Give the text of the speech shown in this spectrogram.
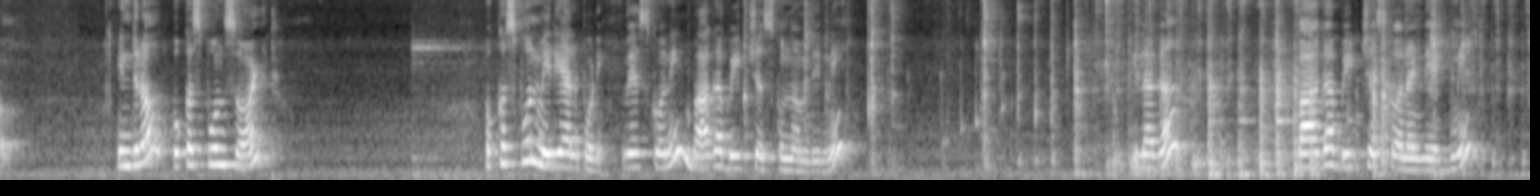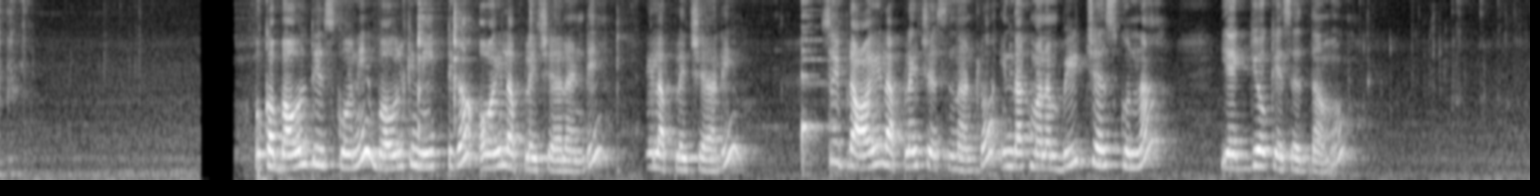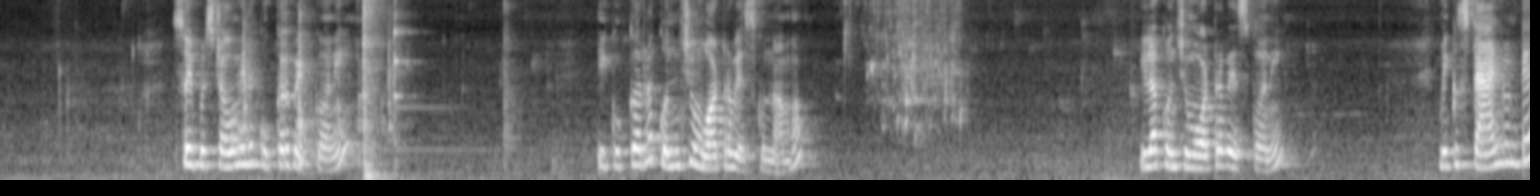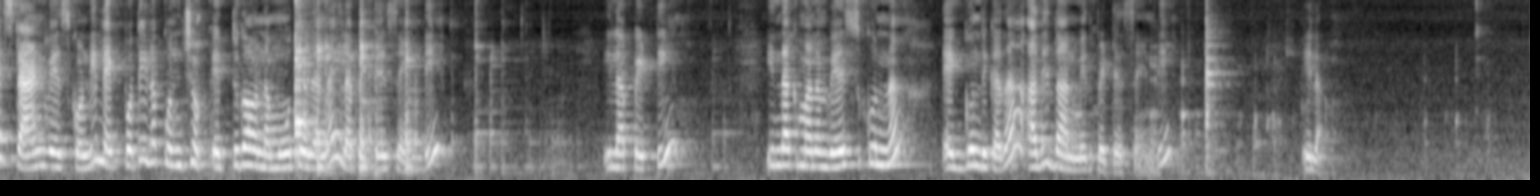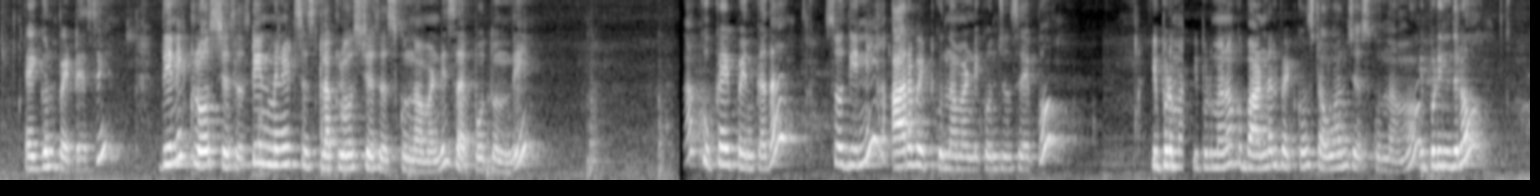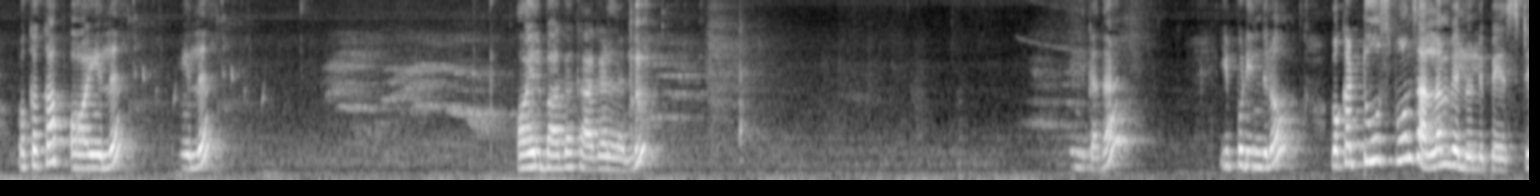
ఇందులో ఒక స్పూన్ సాల్ట్ ఒక స్పూన్ మిరియాల పొడి వేసుకొని బాగా బీట్ చేసుకుందాం దీన్ని. ఇలాగా బాగా బీట్ చేసుకోవాలండి ఎగ్ని. ఒక బౌల్ తీసుకొని బౌల్కి నీట్గా ఆయిల్ అప్లై చేయాలండి. ఆయిల్ అప్లై చేయాలి. సో ఇప్పుడు ఆయిల్ అప్లై చేసిన దాంట్లో ఇందాక మనం బీట్ చేసుకున్న ఎగ్ యోక్ వేసేద్దాము. సో ఇప్పుడు స్టవ్ మీద కుక్కర్ పెట్టుకొని ఈ కుక్కర్లో కొంచెం వాటర్ వేసుకున్నాము ఇలా కొంచెం వాటర్ వేసుకొని మీకు స్టాండ్ ఉంటే స్టాండ్ వేసుకోండి. లేకపోతే ఇలా కొంచెం ఎత్తుగా ఉన్న మూత ఏదన్నా ఇలా పెట్టేసేయండి. ఇలా పెట్టి ఇందాక మనం వేసుకున్న ఎగ్ ఉంది కదా అది దాని మీద పెట్టేసేయండి. ఇలా. ఎగ్గును పెట్టేసి దీన్ని క్లోజ్ చేసే ఫిఫ్టీన్ మినిట్స్ ఇట్లా క్లోజ్ చేసేసుకుందామండి సరిపోతుంది. కుక్ అయిపోయింది కదా. సో దీన్ని ఆరబెట్టుకుందామండి కొంచెం సేపు. ఇప్పుడు ఇప్పుడు మనం ఒక బండలు పెట్టుకొని స్టవ్ ఆన్ చేసుకుందాము. ఇప్పుడు ఇందులో ఒక కప్ ఆయిల్ ఆయిల్ ఆయిల్ బాగా కాగలండి. కదా? ఇప్పుడు ఇందులో ఒక టూ స్పూన్స్ అల్లం వెల్లుల్లి పేస్ట్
